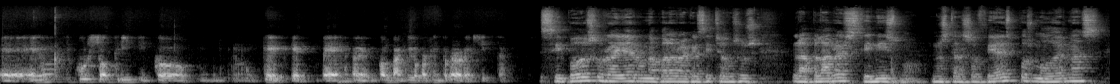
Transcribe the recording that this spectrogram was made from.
eh, en un discurso crítico que, es eh, compartido por gente progresista. Si puedo subrayar una palabra que has dicho, Jesús, la palabra es cinismo. Nuestras sociedades posmodernas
